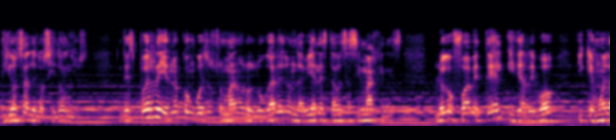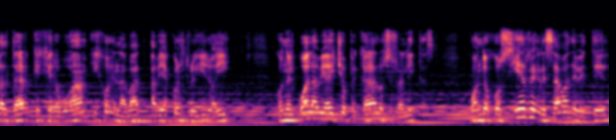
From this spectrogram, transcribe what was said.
diosa de los sidonios. Después rellenó con huesos humanos los lugares donde habían estado esas imágenes. Luego fue a Betel y derribó y quemó el altar que Jeroboam, hijo de Nabat, había construido ahí con el cual había hecho pecar a los israelitas. Cuando Josías regresaba de Betel,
